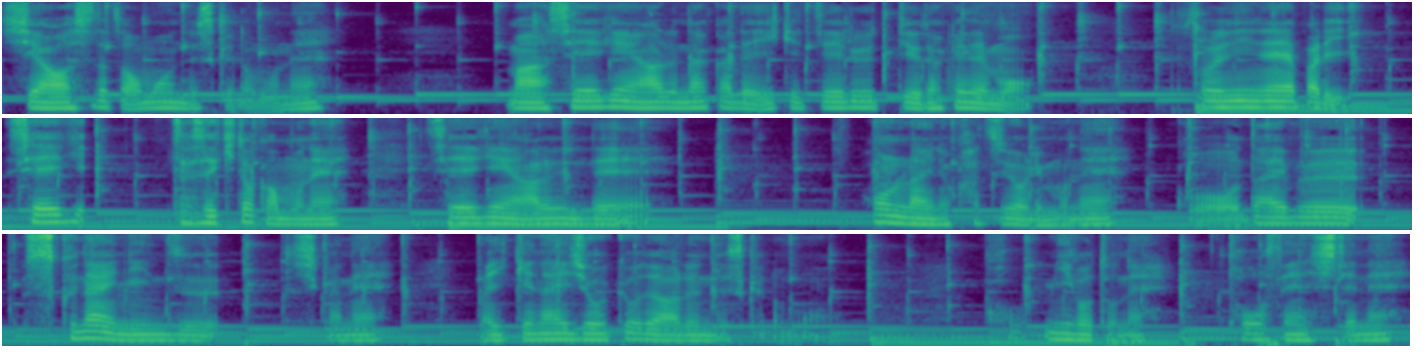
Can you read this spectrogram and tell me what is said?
幸せだと思うんですけどもね。まあ制限ある中で行けてるっていうだけでも、それにね、やっぱり制限、座席とかもね、制限あるんで、本来の数よりもね、こう、だいぶ少ない人数しかね、まあ、行けない状況ではあるんですけども、こう見事ね、当選してね、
